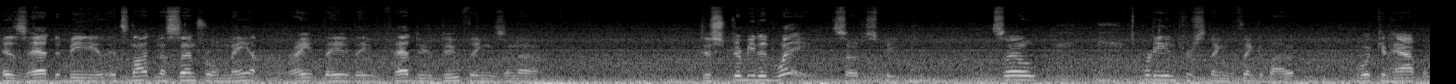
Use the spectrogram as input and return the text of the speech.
has had to be, it's not in a central manner right? They, they've had to do things in a distributed way, so to speak. So pretty interesting to think about what can happen.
